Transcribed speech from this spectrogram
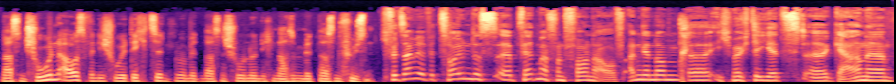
nassen Schuhen aus, wenn die Schuhe dicht sind, nur mit nassen Schuhen und nicht nassen, mit nassen Füßen. Ich würde sagen, wir zäumen das äh, Pferd mal von vorne auf. Angenommen, äh, ich möchte jetzt äh, gerne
